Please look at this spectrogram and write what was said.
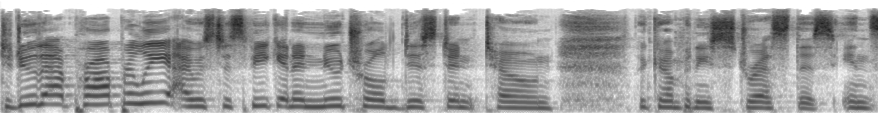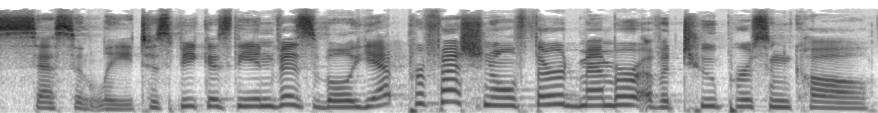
To do that properly, I was to speak in a neutral, distant tone. The company stressed this incessantly to speak as the invisible, yet professional third member of a two person call.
